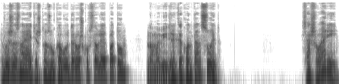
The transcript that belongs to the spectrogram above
Вы же знаете, что звуковую дорожку вставляют потом, но мы видели, как он танцует». «Со Шварей?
